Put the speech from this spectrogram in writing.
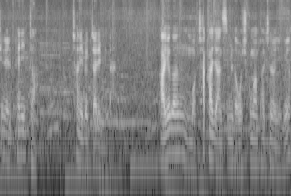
신일 페니터 1200짜리입니다. 가격은 뭐 착하지 않습니다. 59만 8천원이고요.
